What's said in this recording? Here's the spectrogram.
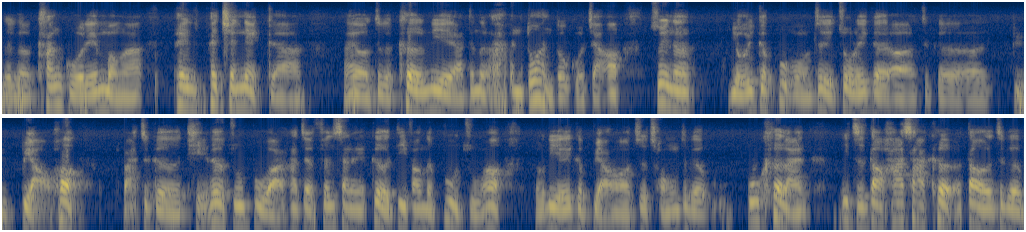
这个康国联盟啊、佩佩切内克啊。还有这个克列啊，等等，很多很多国家哦，所以呢，有一个部，我们这里做了一个呃这个表哈，把这个铁勒诸部啊，它在分散在各个地方的部族哈，都列了一个表哦，是从这个乌克兰一直到哈萨克，到了这个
